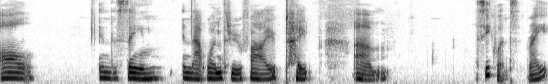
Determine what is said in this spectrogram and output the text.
all in the same, in that one through five type um, sequence, right?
